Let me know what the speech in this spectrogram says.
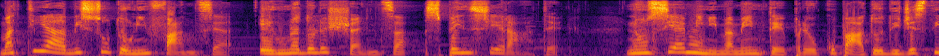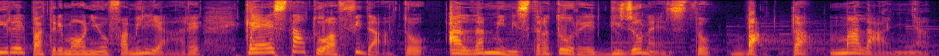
Mattia ha vissuto un'infanzia e un'adolescenza spensierate. Non si è minimamente preoccupato di gestire il patrimonio familiare che è stato affidato all'amministratore disonesto Batta Malagna.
